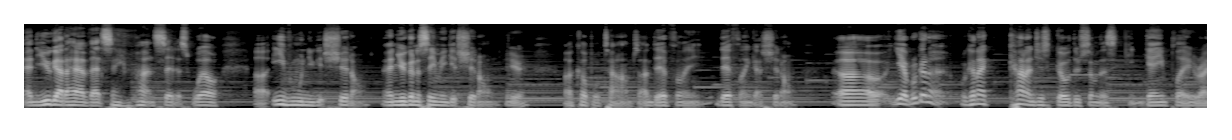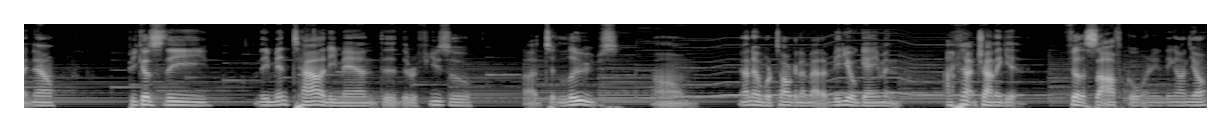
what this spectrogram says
and you got to have that same mindset as well, uh, even when you get shit on. And you're gonna see me get shit on here a couple times. I definitely definitely got shit on. Uh, yeah, we're gonna we're gonna kind of just go through some of this gameplay right now, because the the mentality, man, the the refusal uh, to lose. Um, I know we're talking about a video game, and I'm not trying to get philosophical or anything on y'all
